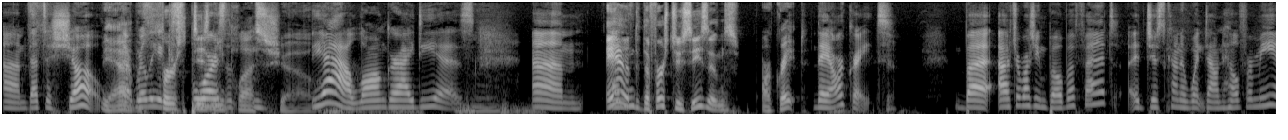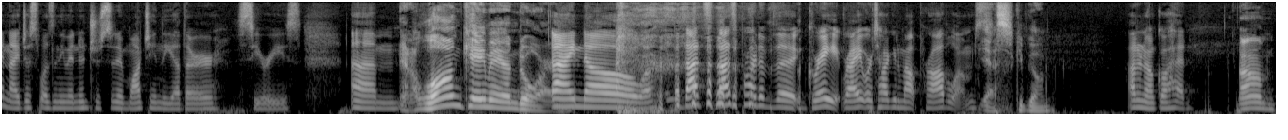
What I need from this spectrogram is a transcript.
Um, that's a show Yeah. that the really first explores Disney Plus show. yeah longer ideas. Mhm. Um, And the first two seasons are great. They are great. Yeah. But after watching Boba Fett, it just kind of went downhill for me, and I just wasn't even interested in watching the other series. Um, And along came Andor. I know, but that's that's part of the great, right? We're talking about problems. yes. Keep going. I don't know. Go ahead. Um,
